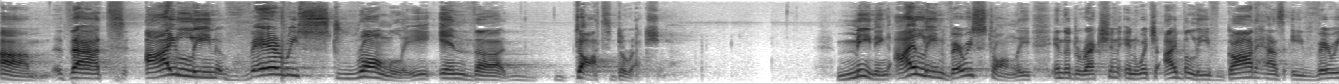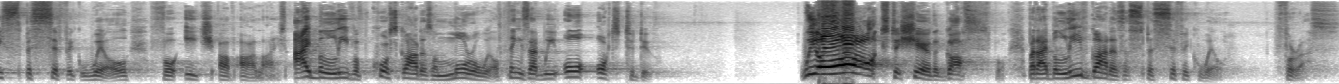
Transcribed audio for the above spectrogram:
um, that I lean very strongly in the dot direction meaning I lean very strongly in the direction in which I believe God has a very specific will for each of our lives. I believe, of course, God has a moral will, things that we all ought to do. We all ought to share the gospel, but I believe God has a specific will for us.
